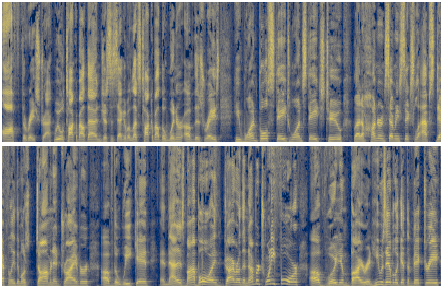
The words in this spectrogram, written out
off the racetrack. We will talk about that in just a second, but let's talk about the winner of this race. He won both stage one, stage two, led 176 laps, definitely the most dominant driver of the weekend, and that is my boy, driver of the number 24 of William Byron. He was able to get the victory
